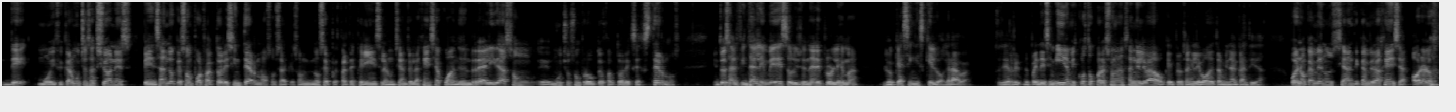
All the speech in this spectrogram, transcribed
de modificar muchas acciones pensando que son por factores internos, o sea, que son, no sé, pues falta de experiencia el anunciante de la agencia, cuando en realidad son, eh, muchos son producto de factores externos. Entonces, al final, en vez de solucionar el problema, lo que hacen es que lo agravan. Entonces de repente dicen, mira, mis costos por acción se han elevado, ok, pero se han elevado determinada cantidad. Bueno, cambio de anunciante, cambio de agencia. Ahora los,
